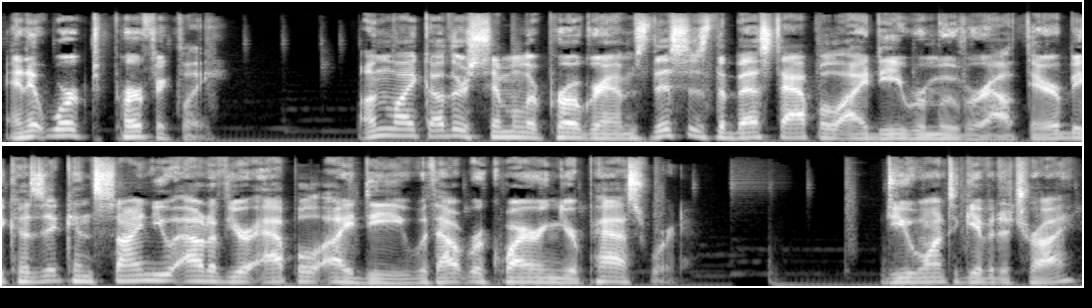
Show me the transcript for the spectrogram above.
and it worked perfectly. Unlike other similar programs, this is the best Apple ID remover out there because it can sign you out of your Apple ID without requiring your password. Do you want to give it a try?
